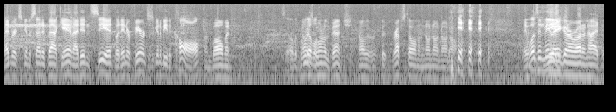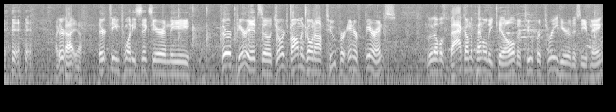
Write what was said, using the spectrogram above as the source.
Medrick's going to send it back in. I didn't see it, but interference is going to be the call. On Bauman. So the Blue No, Devils. going to the bench. No, the ref's telling him, no, no, no, no. it wasn't me. You ain't going to run and hide. I There- caught you. 13-26 here in the third period. So George Bauman going off two for interference. Blue Devils back on the penalty kill. They're two for three here this evening.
